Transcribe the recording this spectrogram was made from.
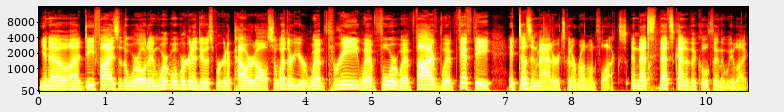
you know uh, DeFi's of the world, and we're, what we're going to do is we're going to power it all. So whether you're Web three, Web four, Web five, Web fifty, it doesn't matter. It's going to run on Flux, and that's that's kind of the cool thing that we like.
